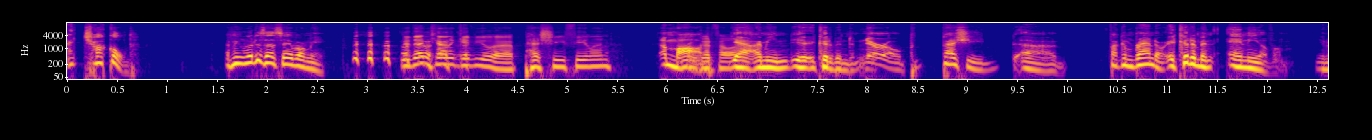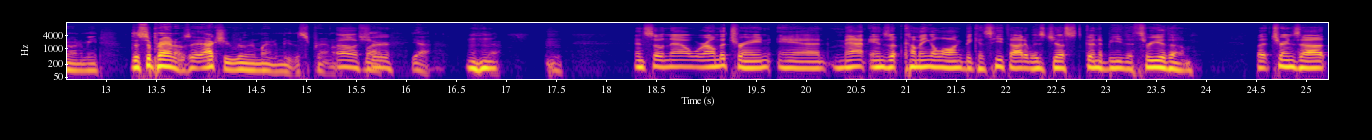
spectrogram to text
I chuckled. I mean, what does that say about me? Did that kind of give you a Pesci feeling? A mob. Goodfellas? Yeah, I mean, it could have been De Niro, P- Pesci, uh, fucking Brando. It could have been any of them. You know what I mean? The Sopranos. It actually really reminded me of The Sopranos. Oh, But, sure. yeah. hmm and so now we're on the train, and Matt ends up coming along because he thought it was just going to be the three of them, but it turns out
